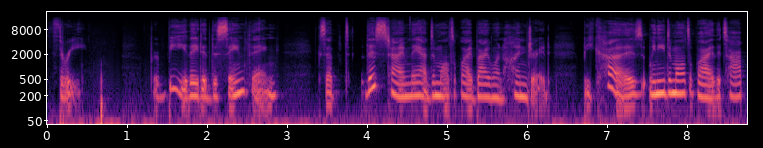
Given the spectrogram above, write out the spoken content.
3. For B, they did the same thing, except this time they had to multiply by 100 because we need to multiply the top,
